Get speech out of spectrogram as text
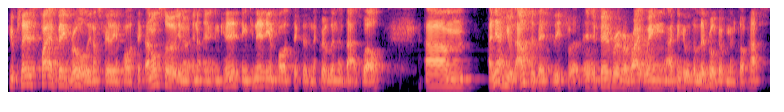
who plays quite a big role in Australian politics and also, you know, in, in, in Canadian politics as an equivalent of that as well. Um, and yeah, he was ousted basically for, in favor of a right wing, I think it was a liberal government or perhaps,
